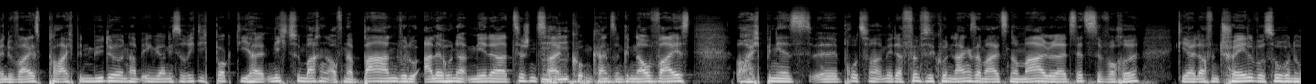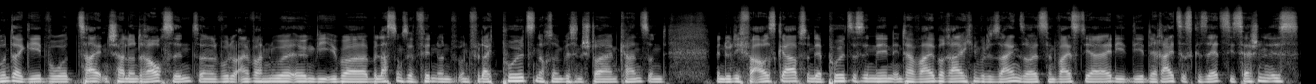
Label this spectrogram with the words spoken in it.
wenn du weißt, boah, ich bin müde und habe irgendwie auch nicht so richtig Bock, die halt nicht zu machen auf einer Bahn, wo du alle 100 Meter Zwischenzeiten mhm. gucken kannst und genau weißt, oh, ich bin jetzt äh, pro 200 Meter fünf Sekunden langsamer als normal oder als letzte Woche. Geh halt auf einen Trail, wo es hoch und runter geht, wo Zeiten Schall und Rauch sind, sondern wo du einfach nur irgendwie über Belastungsempfinden und, und vielleicht Puls noch so ein bisschen steuern kannst. Und wenn du dich verausgabst und der Puls ist in den Intervallbereichen, wo du sein sollst, dann weißt du ja, die, die, der Reiz ist gesetzt, die Session ist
